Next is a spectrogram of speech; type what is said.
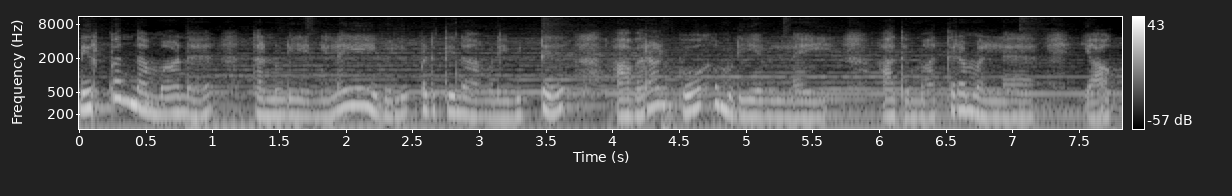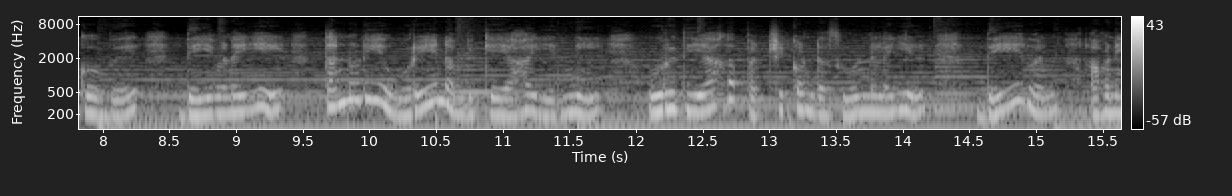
நிர்பந்தமான தன்னுடைய நிலையை வெளிப்படுத்தின அவனை விட்டு அவரால் போக முடியவில்லை. அது மாத்திரமல்ல யாக்கோபு தேவனையே தன்னுடைய ஒரே நம்பிக்கையாக எண்ணி உறுதியாக பற்றி கொண்ட சூழ்நிலையில் இறைவன் அவனை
